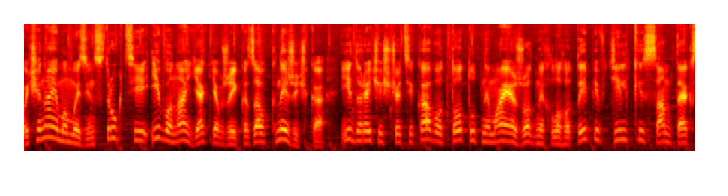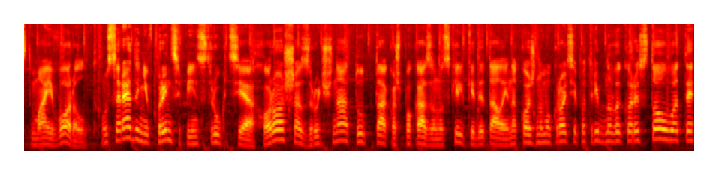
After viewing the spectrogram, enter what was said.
Починаємо ми з інструкції, і вона, як я вже й казав, книжечка. І до речі, що цікаво, то тут немає жодних логотипів, тільки сам текст My World. Усередині, в принципі, інструкція хороша, зручна. Тут також показано, скільки деталей на кожному кроці потрібно використовувати,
